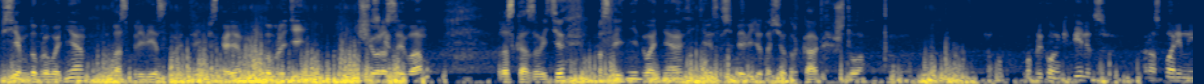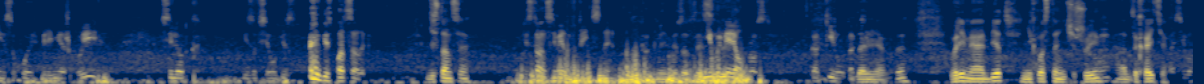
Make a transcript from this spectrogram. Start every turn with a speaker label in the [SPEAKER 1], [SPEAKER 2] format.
[SPEAKER 1] Всем доброго дня, вас приветствует Три. Добрый день еще раз и вам. Рассказывайте, последние два дня интересно себя ведет осетр, как, что.
[SPEAKER 2] По, приколу кипелец, распаренный сухой в перемешку и селедка. Безо всего, без, без подсадок.
[SPEAKER 1] Дистанция?
[SPEAKER 2] Дистанция метров 30, наверное. Как,
[SPEAKER 1] Метров 30.
[SPEAKER 2] не вымерял просто. Как кинул, так кинул.
[SPEAKER 1] Дальняк, да? Время обед, ни хвоста, ни чешуи. Отдыхайте.
[SPEAKER 2] Спасибо.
